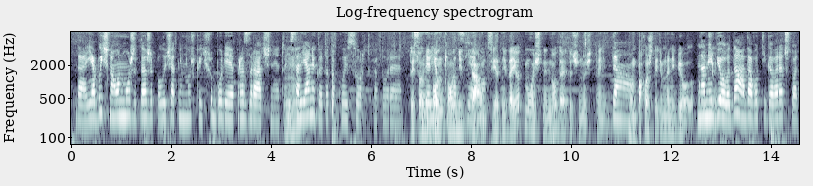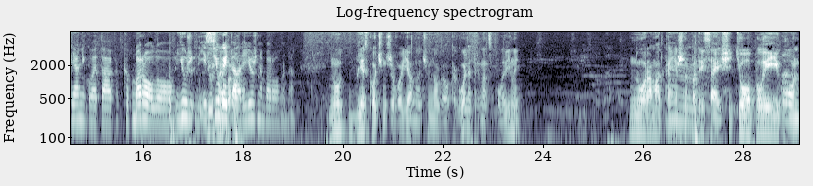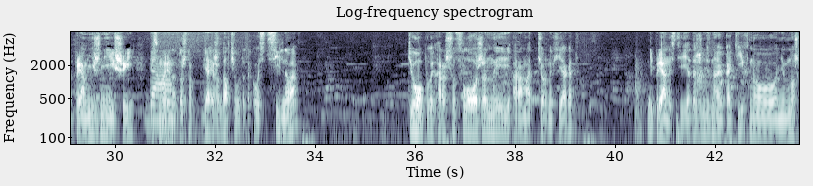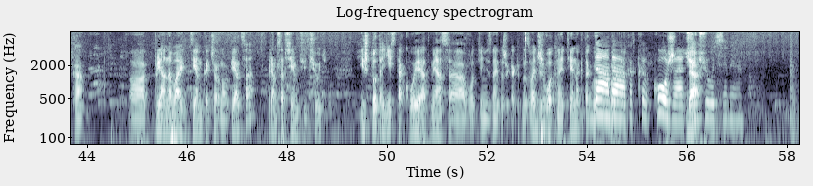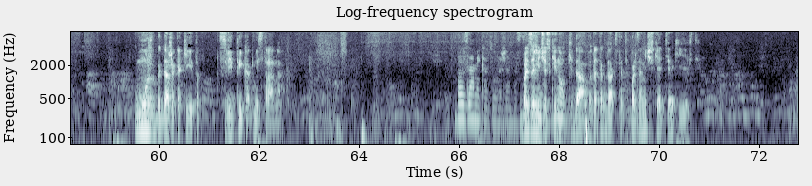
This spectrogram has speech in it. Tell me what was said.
Да, и обычно он может даже получать немножко еще более прозрачные. То есть альянико это такой сорт, который То есть он, более он, он не, да, он цвет не дает мощный, но дает очень мощный тонин. Да. Он похож этим на небиола. На. Небиола, да, да, вот и говорят, что Альянико это как Бароло, юж... из Южная юга Бароло. Италии, Южный Бароло, да. Ну, блеск очень живой, явно очень много алкоголя, 13,5. Но аромат, конечно, М. потрясающий, теплый, он прям нежнейший, Да. несмотря на то, что я ожидал чего-то такого сильного. Теплый, хорошо сложенный аромат черных ягод и пряностей. Я даже не знаю каких, но немножко а, пряного оттенка черного перца, прям совсем чуть-чуть. И что-то есть такое от мяса, вот я не знаю даже как это назвать, животный оттенок такой да, да, как кожа Да. чуть-чуть. Или... Может быть даже какие-то цветы, как ни странно. Бальзамика тоже. достаточно. Бальзамические нотки, да. Вот это да, кстати, бальзамические оттенки есть.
